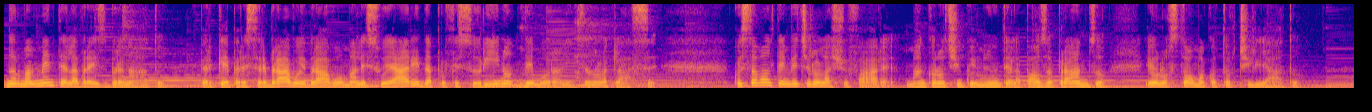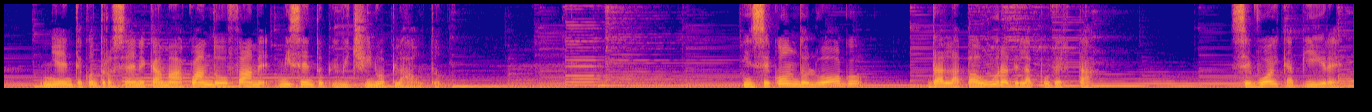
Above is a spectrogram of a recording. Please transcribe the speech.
Normalmente l'avrei sbranato, perché per essere bravo è bravo, ma le sue arie da professorino demoralizzano la classe. Questa volta invece lo lascio fare, mancano 5 minuti alla pausa pranzo e ho lo stomaco attorcigliato. Niente contro Seneca, ma quando ho fame mi sento più vicino a Plauto. In secondo luogo, dalla paura della povertà. Se vuoi capire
